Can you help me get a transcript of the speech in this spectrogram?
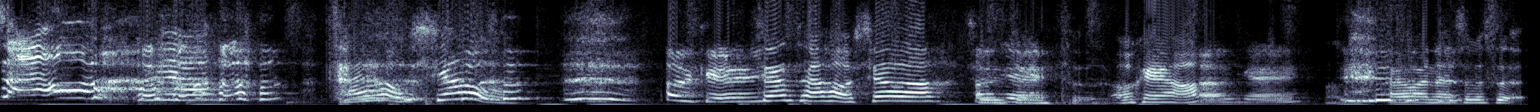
傻哦，对呀，才好笑，OK，这样才好笑啊，就是这样子，OK。好，OK，拍完了是不是？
